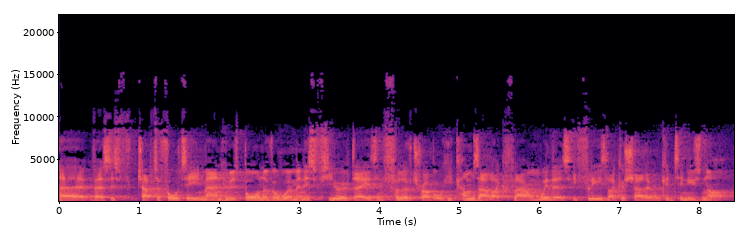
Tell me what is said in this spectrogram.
uh, verses chapter 14 man who is born of a woman is few of days and full of trouble he comes out like a flower and withers he flees like a shadow and continues not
